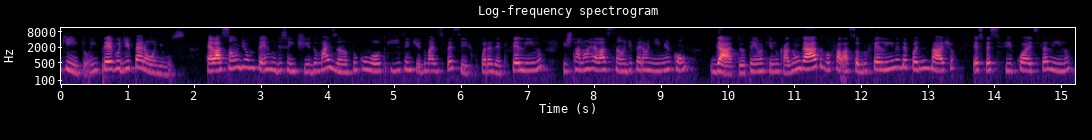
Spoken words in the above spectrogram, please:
quinto, emprego de hiperônimos. Relação de um termo de sentido mais amplo com outros de sentido mais específico. Por exemplo, felino está numa relação de hiperonímia com gato. Eu tenho aqui, no caso, um gato, vou falar sobre o felino e depois embaixo eu especifico qual é esse felino,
